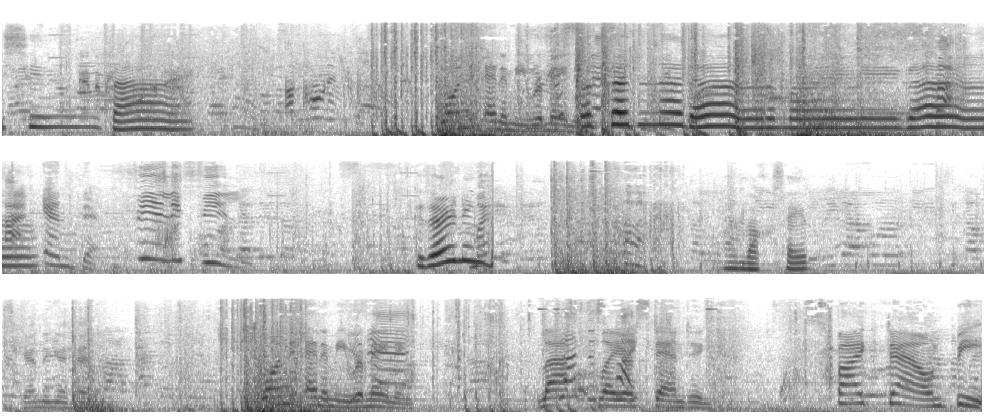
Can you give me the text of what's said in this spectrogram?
Ayaw ko na magising pa. One enemy remaining. Pagkat nadarama may ligaya. I end them. Feely, feely. Good morning. My- Ang backside. Scanning ahead. One enemy remaining. Last player standing. Spike down B.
